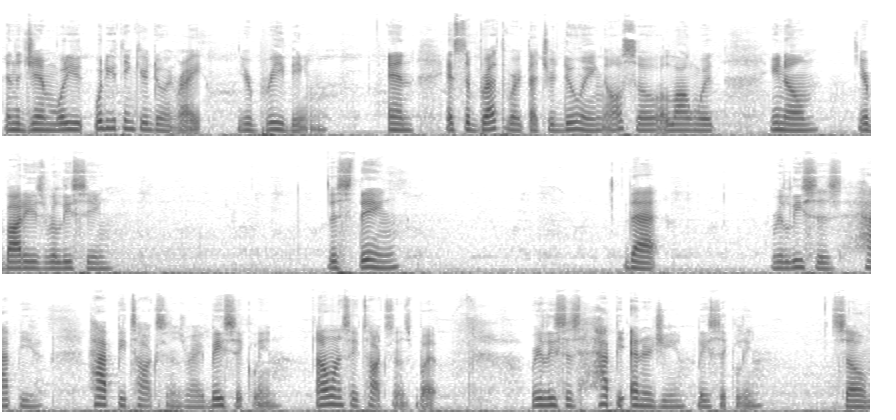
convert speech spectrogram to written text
in the gym, what do you what do you think you're doing, right? You're breathing. And it's the breath work that you're doing also along with, you know, your body is releasing this thing that releases happy happy toxins, right? Basically. I don't want to say toxins, but releases happy energy basically. So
